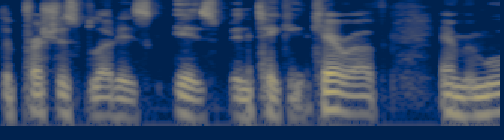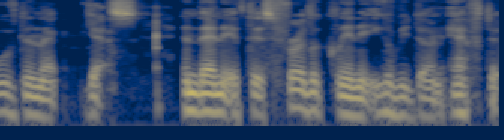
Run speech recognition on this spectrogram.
the precious blood is is been taken care of and removed, and that yes, and then if there's further cleaning, it can be done after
